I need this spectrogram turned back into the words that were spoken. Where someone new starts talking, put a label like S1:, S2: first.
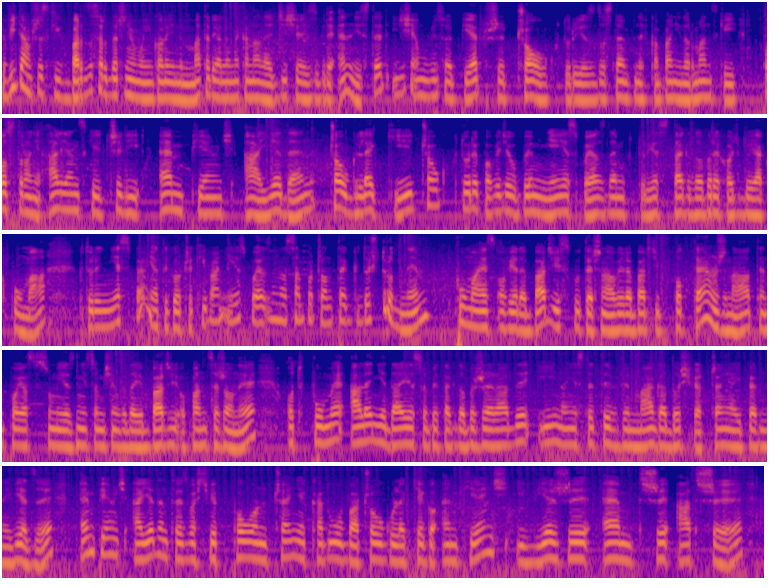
S1: Witam wszystkich bardzo serdecznie w moim kolejnym materiale na kanale. Dzisiaj z gry Enlisted i dzisiaj omówię sobie pierwszy czołg, który jest dostępny w kampanii normandzkiej po stronie alianckiej, czyli M5A1, czołg lekki, czołg, który powiedziałbym nie jest pojazdem, który jest tak dobry choćby jak Puma, który nie spełnia tych oczekiwań i jest pojazdem na sam początek dość trudnym, Puma jest o wiele bardziej skuteczna, o wiele bardziej potężna. Ten pojazd w sumie jest nieco mi się wydaje bardziej opancerzony od Pumy, ale nie daje sobie tak dobrze rady i no niestety wymaga doświadczenia i pewnej wiedzy. M5A1 to jest właściwie połączenie kadłuba czołgu lekkiego M5 i wieży M3A3.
